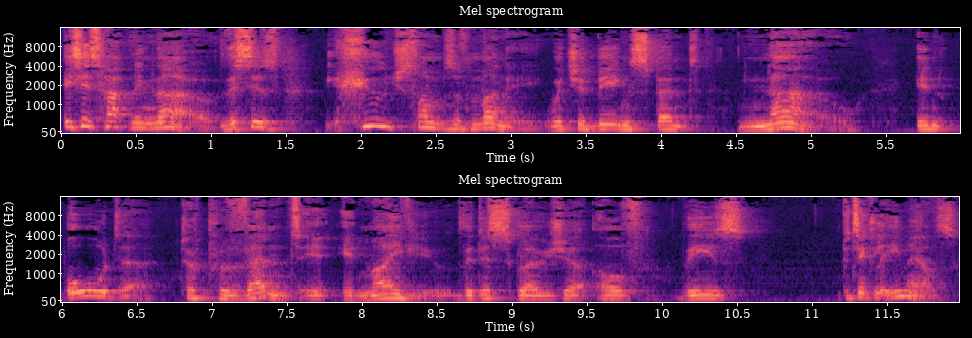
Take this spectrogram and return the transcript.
It is happening now. This is huge sums of money which are being spent now in order to prevent, in my view, the disclosure of these particular emails.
